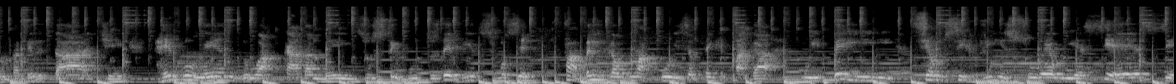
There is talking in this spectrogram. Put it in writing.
contabilidade, recolhendo a cada mês os tributos devidos. Se você fabrica alguma coisa, tem que pagar o IPI, se é um serviço, é o ISS,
